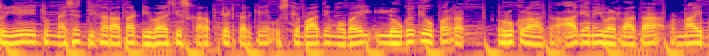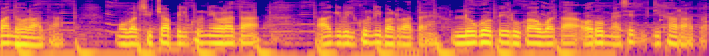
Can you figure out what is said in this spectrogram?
तो ये जो मैसेज दिखा रहा था डिवाइस इस करप्टेड करके, उसके बाद ये मोबाइल लोगों के ऊपर रुक रहा था, आगे नहीं बढ़ रहा था और ना ही बंद हो रहा था। मोबाइल स्विच ऑफ़ बिल्कुल नहीं हो रहा था, आगे बिल्कुल नहीं बढ़ रहा था। लोगों पे रुका हुआ था और वो मैसेज दिखा रहा था।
